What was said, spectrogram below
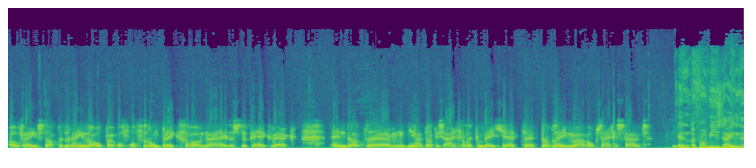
overheen stappen, doorheen lopen. Of, of er ontbreekt gewoon hele stukken hekwerk. En dat, uh, ja, dat is eigenlijk een beetje het, het probleem waar we op zijn gestuurd. En van wie zijn uh,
